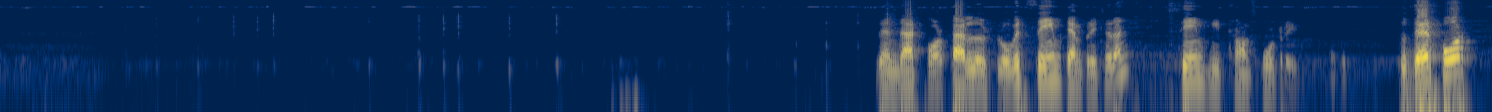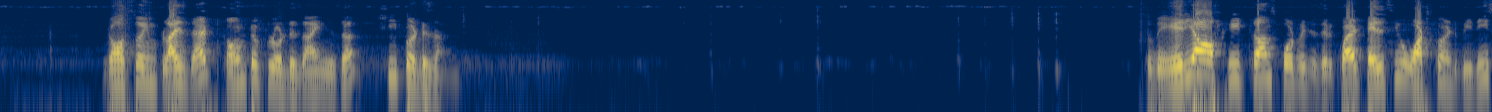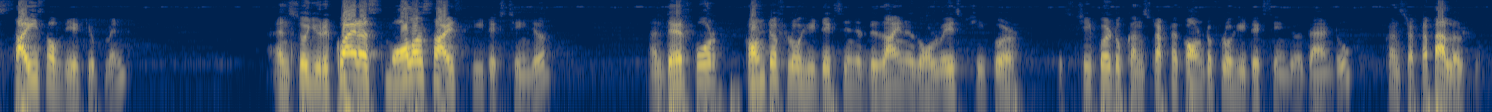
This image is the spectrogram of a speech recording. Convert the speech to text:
Than that for parallel flow with same temperature and same heat transport rate. Okay. So, therefore, it also implies that counter flow design is a cheaper design. So, the area of heat transport which is required tells you what is going to be the size of the equipment and so you require a smaller size heat exchanger and therefore counter flow heat exchanger design is always cheaper. It is cheaper to construct a counter flow heat exchanger than to construct a parallel flow.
